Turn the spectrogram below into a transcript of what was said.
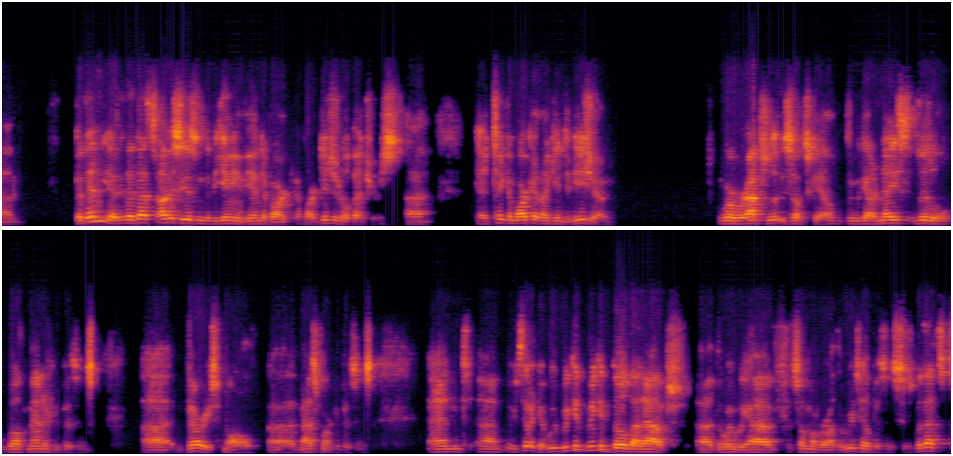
Um, But then that obviously isn't the beginning of the end of our of our digital ventures. Uh, uh, take a market like Indonesia, where we're absolutely subscale. We've got a nice little wealth management business, uh, very small mass market business. And um, we said, okay, we could we could build that out the way we have some of our other retail businesses. But that's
